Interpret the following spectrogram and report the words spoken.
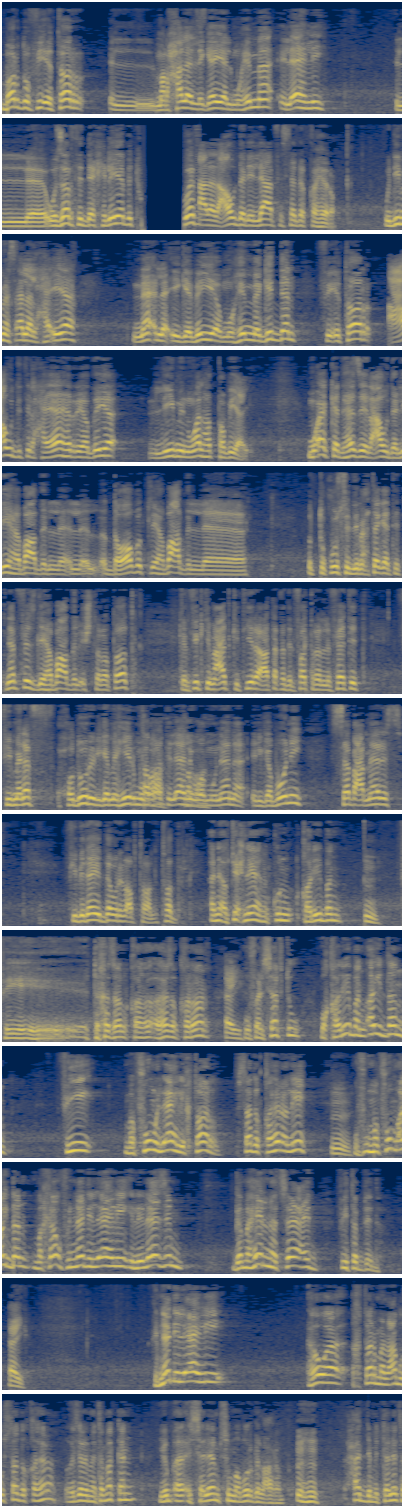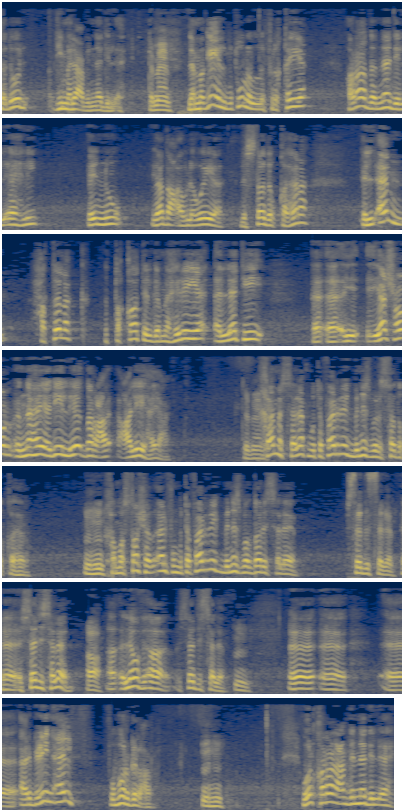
برضو في إطار المرحلة اللي جاية المهمة الأهلي ال- وزارة الداخلية بتوافق على العودة للعب في استاد القاهرة. ودي مسألة الحقيقة نقلة إيجابية مهمة جدا في إطار عودة الحياة الرياضية لمنوالها الطبيعي. مؤكد هذه العودة ليها بعض ال- ال- الضوابط ليها بعض ال- الطقوس اللي محتاجة تتنفذ ليها بعض الاشتراطات. كان في اجتماعات كتيرة أعتقد الفترة اللي فاتت في ملف حضور الجماهير الأهلي طبعاً. ومنانا الجابوني 7 مارس في بداية دوري الأبطال اتفضل أنا أتيح لي أن أكون قريبا مم. في اتخاذ هذا القرار- أيوة. وفلسفته وقريبا أيضا في مفهوم الأهلي اختار استاد القاهرة ليه. وفي مفهوم أيضا مخاوف النادي الأهلي اللي لازم جماهيرنا تساعد في تبديدها أيوه النادي الأهلي هو اختار ملعبه استاد القاهرة وإذا لم يتمكن يبقى السلام ثم برج العرب. حد من الثلاثه دول دي ملاعب النادي الأهلي. تمام. لما جه البطولة الإفريقية أراد النادي الأهلي إنه يضع أولوية لإستاد القاهرة. الأمن حط لك الطاقات الجماهيرية التي آه، آه، يشعر إنها هي دي اللي يقدر عليها يعني. تمام. 5000 متفرج بالنسبة لإستاد القاهرة. مهم. 15000 متفرج بالنسبة لدار السلام. استاد السلام. آه، استاد السلام. آه. آه، اللي هو في آه استاد السلام. مم. آه، آه، آه، 40000 في برج العرب. مهم. والقرار عند النادي الأهلي.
